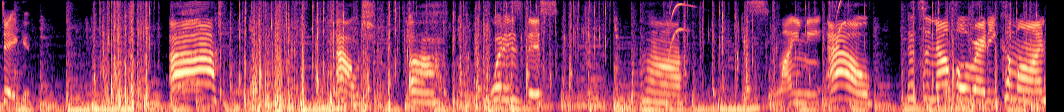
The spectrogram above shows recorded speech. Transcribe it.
take it. Ouch. Uh, what is this? Huh. Slimy. Ow! That's enough already. Come on.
